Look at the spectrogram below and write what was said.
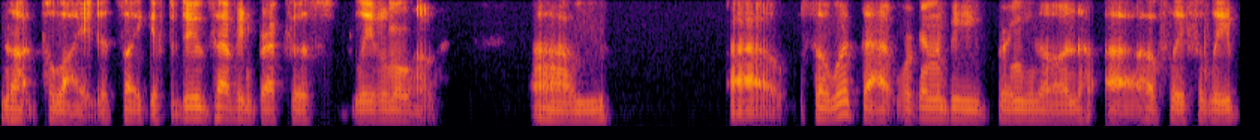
not polite. It's like if the dude's having breakfast, leave him alone. Um, uh, so with that, we're going to be bringing on uh, hopefully Philippe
